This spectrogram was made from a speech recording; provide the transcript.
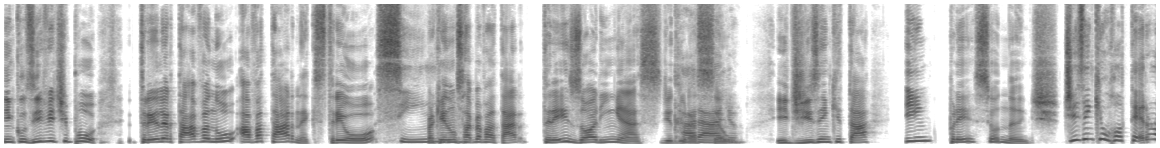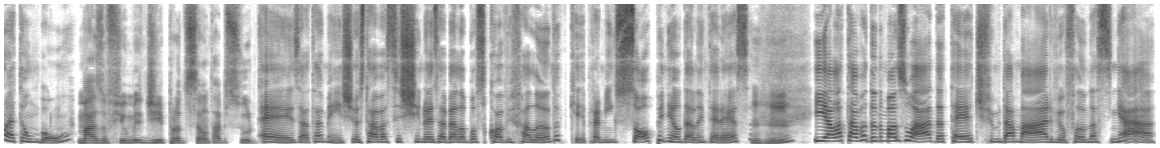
Inclusive, tipo, o trailer tava no Avatar, né? Que estreou. Sim. Pra quem não sabe, Avatar, três horinhas de duração. Caralho. E dizem que tá impressionante. Dizem que o roteiro não é tão bom. Mas o filme de produção tá absurdo. É, exatamente. Eu estava assistindo a Isabela Boscov falando, porque pra mim só a opinião dela interessa. Uhum. E ela tava dando uma zoada até de filme da Marvel, falando assim: ah,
